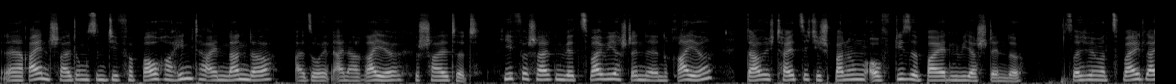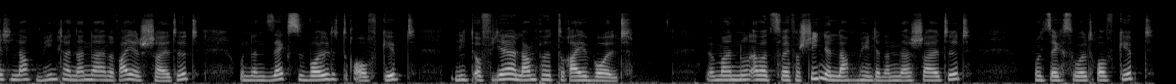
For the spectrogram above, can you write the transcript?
In einer Reihenschaltung sind die Verbraucher hintereinander, also in einer Reihe, geschaltet. Hierfür schalten wir zwei Widerstände in Reihe, dadurch teilt sich die Spannung auf diese beiden Widerstände. Zum Beispiel, wenn man zwei gleiche Lampen hintereinander in Reihe schaltet und dann 6 Volt drauf gibt, liegt auf jeder Lampe 3 Volt. Wenn man nun aber zwei verschiedene Lampen hintereinander schaltet und 6 Volt drauf gibt,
